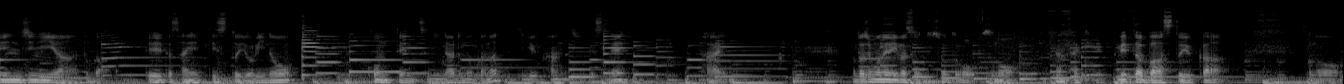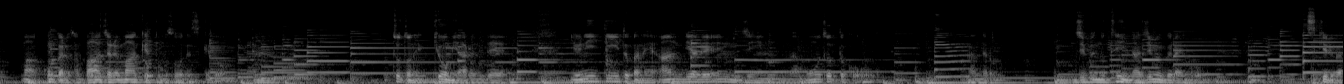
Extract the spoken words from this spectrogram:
エンジニアとかデータサイエンティスト寄りのコンテンツになるのかなっていう感じですね。はい。私もね今ちょっとそのなんだっけメタバースというかまあ、今回のそのバーチャルマーケットもそうですけど、うん、ちょっとね興味あるんで Unity とかね Unreal Engine がもうちょっとこうなんだろう自分の手に馴染むぐらいこうスキルが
